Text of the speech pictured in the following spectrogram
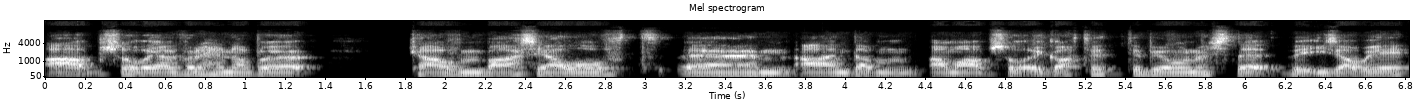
absolutely everything about Calvin Bassey I loved, um, and I'm I'm absolutely gutted to be honest that, that he's away.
